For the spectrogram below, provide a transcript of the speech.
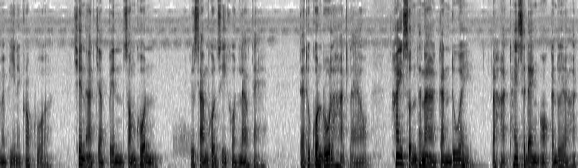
MRP ในครอบครัว เช่นอาจจะเป็น 2 คน หรือ 3 คน 4 คนแล้วแต่ แต่ทุกคนรู้รหัสแล้ว ให้สนทนากันด้วยรหัสให้แสดงออกกันด้วยรหัส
